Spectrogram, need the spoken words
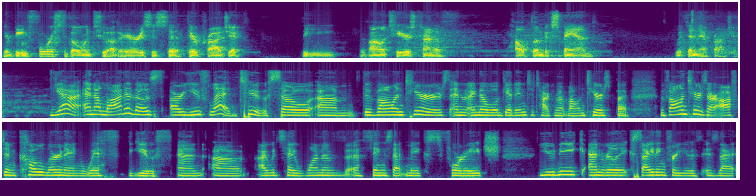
they're being forced to go into other areas. It's that their project, the the volunteers kind of help them expand within that project. Yeah, and a lot of those are youth led too. So um, the volunteers, and I know we'll get into talking about volunteers, but volunteers are often co learning with the youth. And uh, I would say one of the things that makes 4 H unique and really exciting for youth is that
